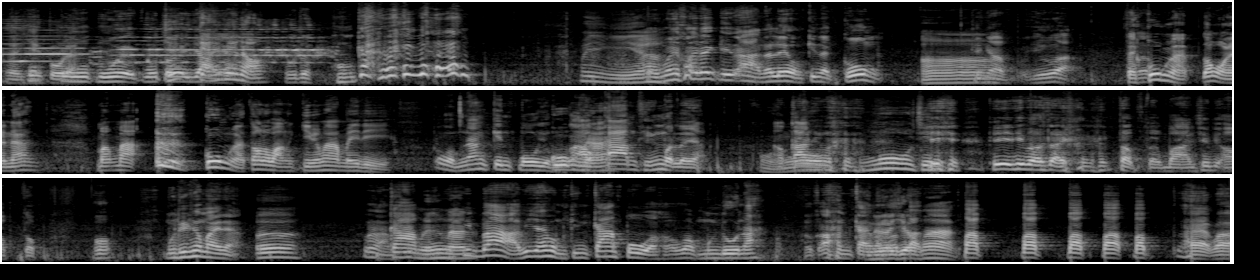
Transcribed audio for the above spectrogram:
เคยกินปูอะไรปูปูตัวใหญ่แกะไม่เป็นเหรอปูตัวผมแกะไม่เป็นไม่อย่างเงี้ยผมไม่ค่อยได้กินอาหารทะเลผมกินแต่กุ้งอ่ากินกับยั่วแต่กุ้งอะต้องบอกเลยนะมากๆกุ้งอะต้องระวังกินมากๆไม่ดีก็ผมนั่งกินปูอยู่ผกุ้มงก็เอานะกล้ามทิ้งหมดเลยอะ เอากล้ามทิ้งหมดโง่จริงพี่พี่ที่เบอร์ใส่ตบจากบานชื่อพี่ออฟตบโอ้มึงทิ้งทำไมเนี่ย เออกล้ามเลยทั้งนั้นพี่บ้าพี่จะให้ผมกินกล้ามปูอะเขาบอกมึงดูนะแล้วก็เอาหันไก่เนื้อเยอะมากปับปับปับปับปับแหกว่า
